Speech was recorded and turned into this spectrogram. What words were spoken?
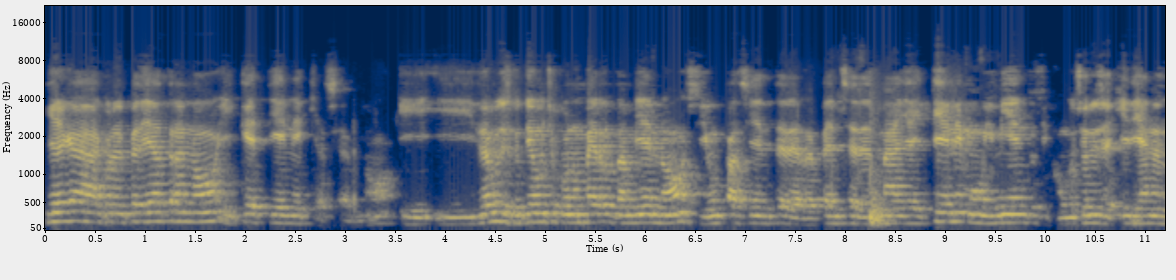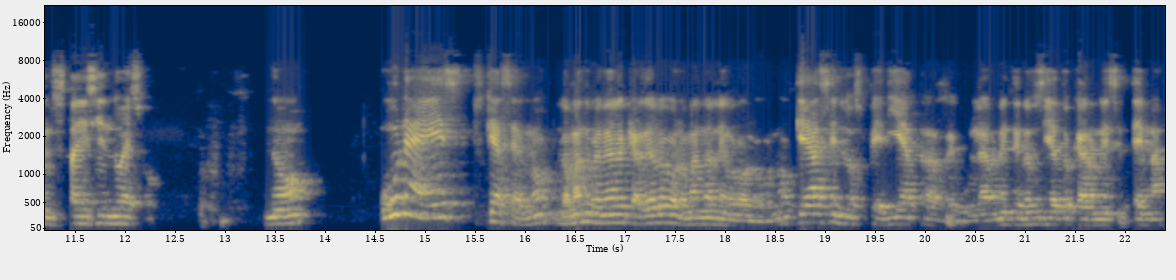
llega con el pediatra, ¿no? Y qué tiene que hacer, ¿no? Y, lo hemos discutido mucho con Humberto también, ¿no? Si un paciente de repente se desmaya y tiene movimientos y convulsiones, y aquí Diana nos está diciendo eso, ¿no? Una es, pues, ¿qué hacer, no? Lo mando primero al cardiólogo, lo mando al neurólogo, ¿no? ¿Qué hacen los pediatras regularmente? No sé si ya tocaron ese tema.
